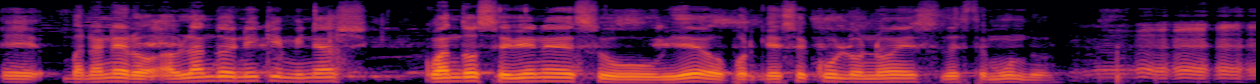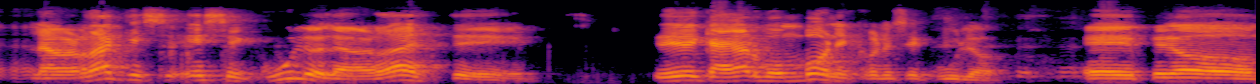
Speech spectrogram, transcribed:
Eh, Bananero, hablando de Nicki Minaj, ¿cuándo se viene su video? Porque ese culo no es de este mundo. La verdad que ese, culo, la verdad, este, debe cagar bombones con ese culo. Eh, pero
